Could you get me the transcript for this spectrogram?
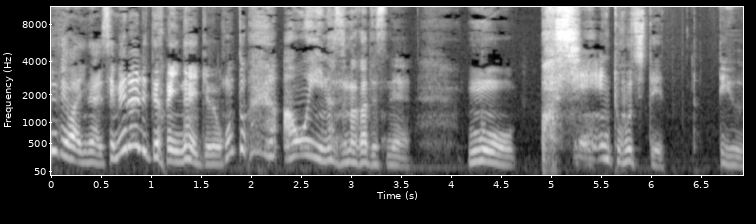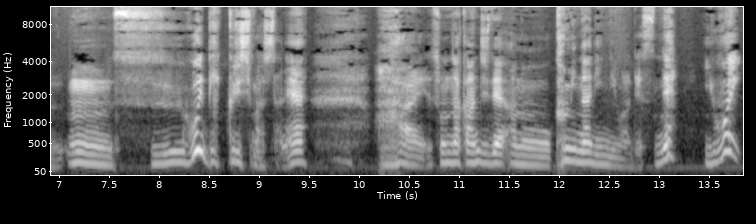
めてはいない。責められてはいないけど、本当青い稲妻がですね、もう、バシーンと落ちてったっていう、うん、すごいびっくりしましたね。はい。そんな感じで、あの、雷にはですね、弱い、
